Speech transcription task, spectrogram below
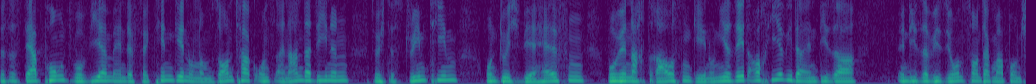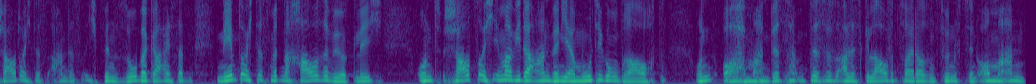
Das ist der Punkt, wo wir im Endeffekt hingehen und am Sonntag uns einander dienen durch das Dream Team und durch Wir helfen, wo wir nach draußen gehen. Und ihr seht auch hier wieder in dieser in dieser Visionssonntagmappe und schaut euch das an. Das, ich bin so begeistert. Nehmt euch das mit nach Hause wirklich und schaut es euch immer wieder an, wenn ihr Ermutigung braucht. Und oh Mann, das, das ist alles gelaufen 2015. Oh Mann,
